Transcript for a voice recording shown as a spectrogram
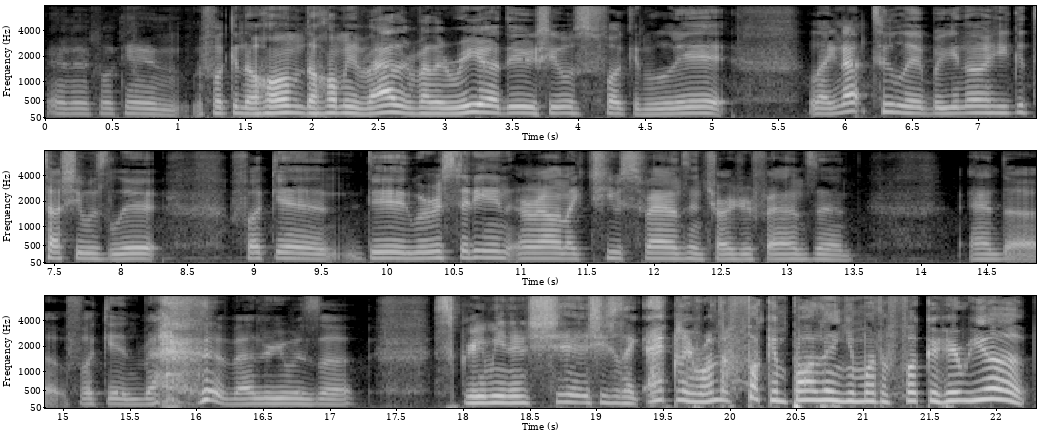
And then fucking, fucking the home, the homie Val- Valeria, dude, she was fucking lit. Like not too lit, but you know you could tell she was lit. Fucking dude, we were sitting around like Chiefs fans and Charger fans, and and uh, fucking Valerie was uh screaming and shit. She's like, Ekeler, run the fucking ball in, you motherfucker, hurry up!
